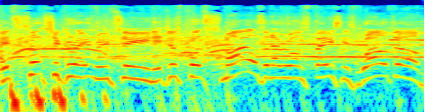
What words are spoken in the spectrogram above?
It's such a great routine. It just puts smiles on everyone's faces. Well done.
